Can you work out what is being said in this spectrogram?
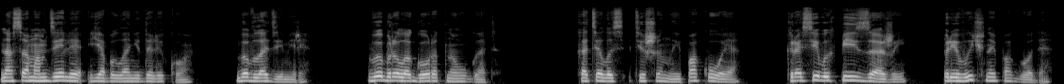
На самом деле я была недалеко, во Владимире. Выбрала город наугад. Хотелось тишины, покоя, красивых пейзажей, привычной погоды.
